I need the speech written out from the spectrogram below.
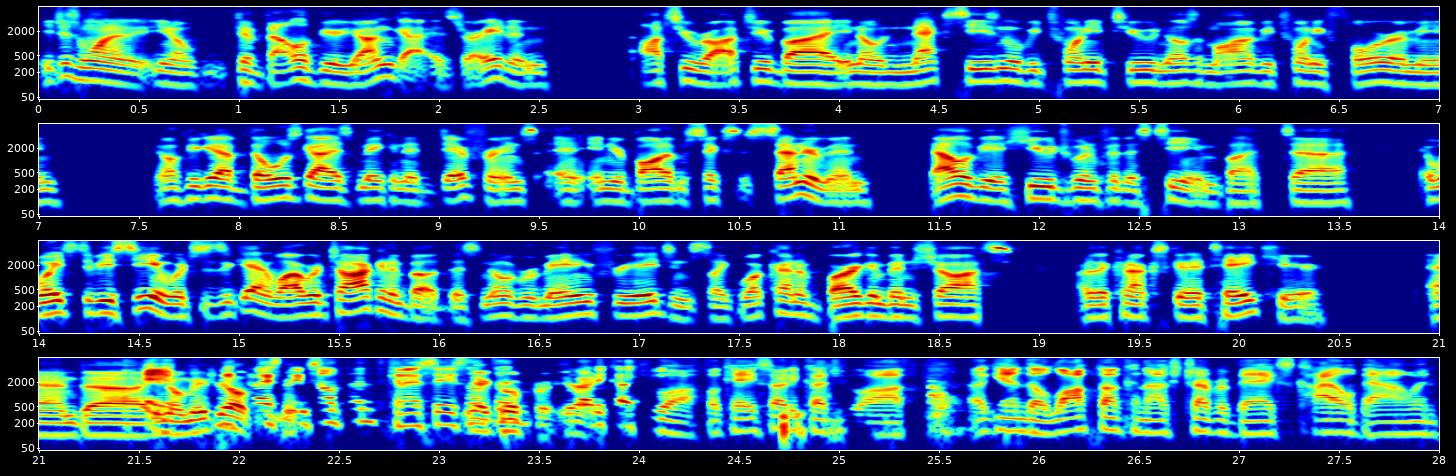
you just want to you know develop your young guys, right? And Aatu Räty by you know next season will be 22, Nils Aman will be 24. I mean, you know if you could have those guys making a difference in, in your bottom six as centermen, that would be a huge win for this team. But uh, it waits to be seen, which is again why we're talking about this. No remaining free agents, like what kind of bargain bin shots are the Canucks going to take here? And uh, you know maybe can, I'll I say something? Can I say something? Yeah, go for it, yeah. Sorry to cut you off. Okay, sorry to cut you off. Again, the Locked On Canucks, Trevor Beggs, Kyle Bowen,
